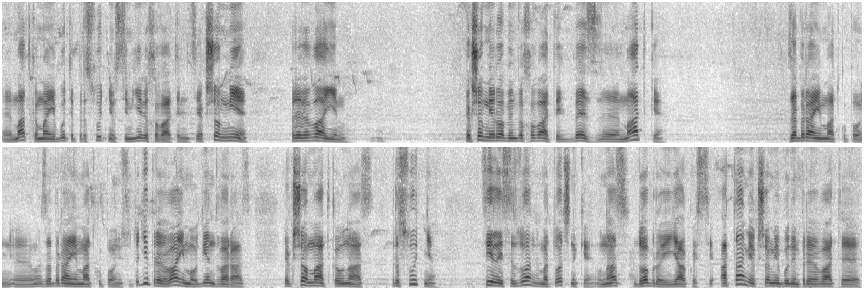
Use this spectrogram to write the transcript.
матка має бути присутня в сім'ї виховательниці. Якщо ми прививаємо, якщо ми робимо вихователь без е, матки, забираємо матку, повні- е, забираємо матку повністю, тоді прививаємо один-два рази. Якщо матка у нас присутня, цілий сезон маточники у нас доброї якості. А там, якщо ми будемо прививати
